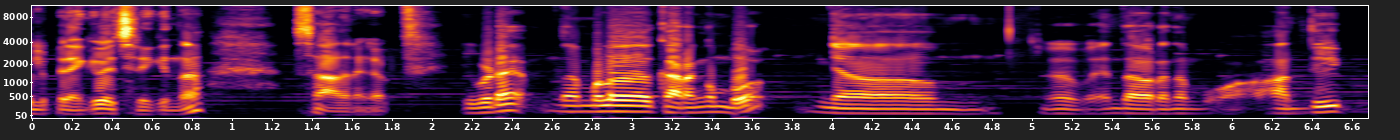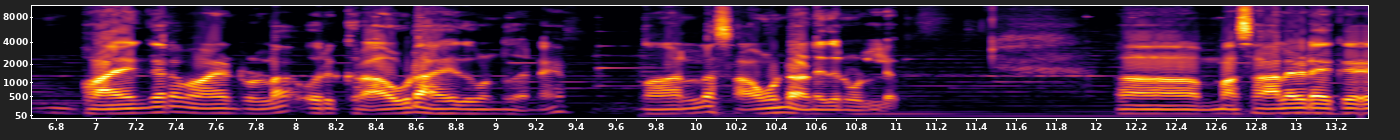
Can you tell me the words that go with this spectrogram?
വിൽപ്പനയ്ക്ക് വെച്ചിരിക്കുന്ന സാധനങ്ങൾ. ഇവിടെ നമ്മൾ കറങ്ങുമ്പോൾ എന്താ പറയുന്ന അതിഭയങ്കരമായിട്ടുള്ള ഒരു ക്രൗഡ് ആയതുകൊണ്ട് തന്നെ നല്ല സൗണ്ടാണ് ഇതിനുള്ളിൽ. മസാലയുടെയൊക്കെ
